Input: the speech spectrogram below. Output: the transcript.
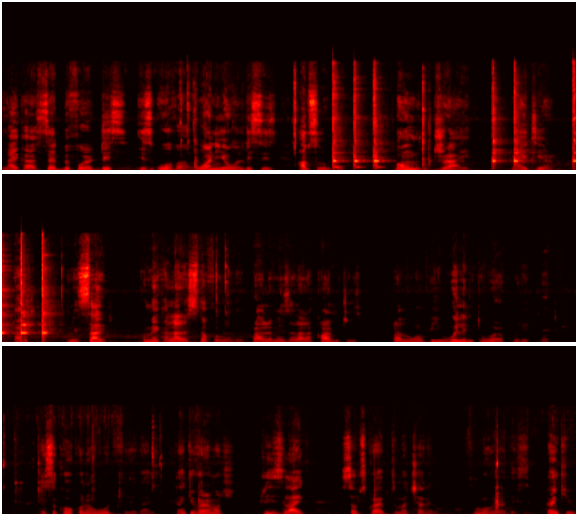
like I said before this is over one year old. This is absolutely bone dry right here right? And it's solid could make a lot of stuff out of it. Problem is a lot of carpenters probably won't be willing to work with it but it's a coconut wood for you guys. Thank you very much. Please like subscribe to my channel for more of this. Thank you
